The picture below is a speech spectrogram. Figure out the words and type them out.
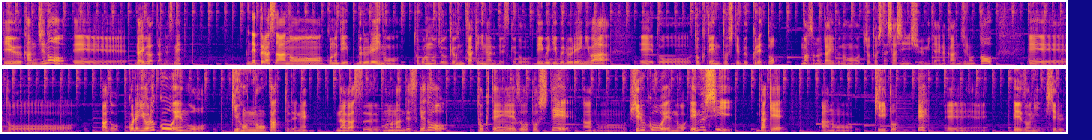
ていう感じの、えーライブだったんですね。でプラスあのこの、D、ブルーレイのところの状況だけになるんですけど DVD ブルーレイには、えー、と特典としてブックレット、まあ、そのライブのちょっとした写真集みたいな感じのと,、えー、とあとこれ夜公演を基本ノーカットでね流すものなんですけど特典映像としてあの昼公演の MC だけあの切り取って、えー映像にしてる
